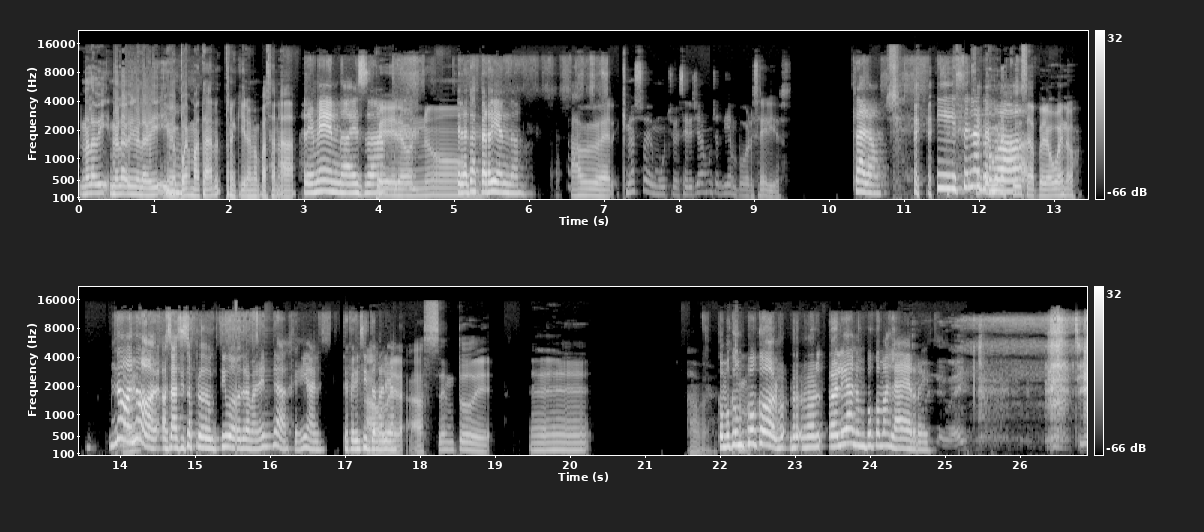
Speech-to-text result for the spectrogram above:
no la vi, no la vi, no la vi y me mm. puedes matar, tranquila, no pasa nada. Tremendo eso. Pero no. Te la estás perdiendo. A ver, que no soy mucho de series, lleva mucho tiempo ver series. Claro. Y suena como. una excusa, pero bueno. No, no, o sea, si sos productivo de otra manera, genial. Te felicito, María. Acento de. Eh... A ver. Como que un poco rolean un poco más la R. Do you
